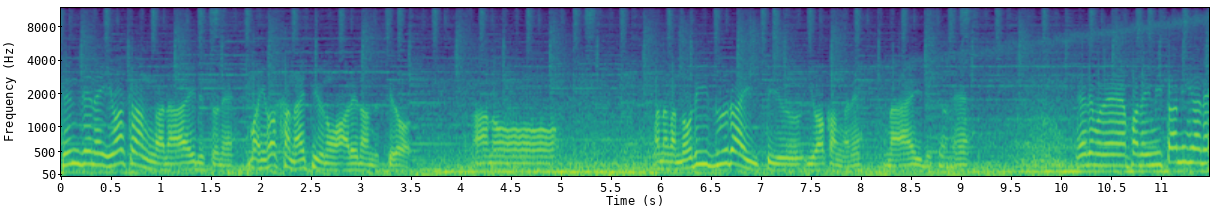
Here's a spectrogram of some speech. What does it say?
全然ね違和感がないですよね。まあ違和感ないっていうのはあれなんですけどあのまあ、なんか乗りづらいっていう違和感がねないですよね。いやでもねやっぱね見た目がね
